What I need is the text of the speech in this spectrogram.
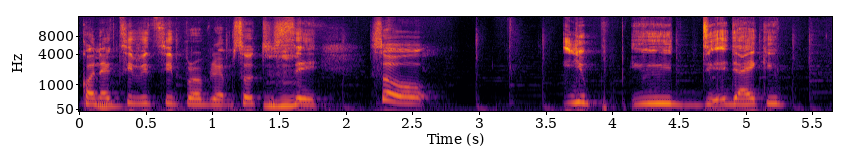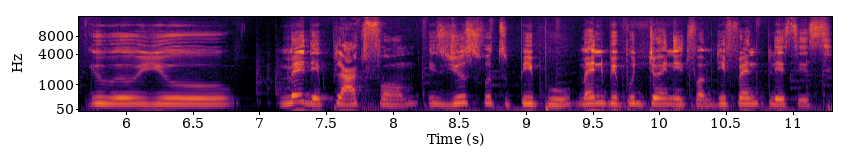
connectivity problem, so to Mhm. say. So you you like you you you made a platform. It's useful to people. Many people join it from different places.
